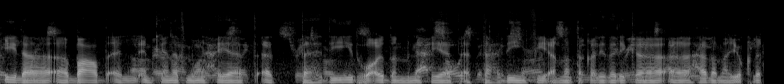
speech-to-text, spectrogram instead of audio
إلى بعض الإمكانات من ناحية التهديد وأيضا من ناحية التعدين في المنطقة لذلك آه، هذا ما يقلق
